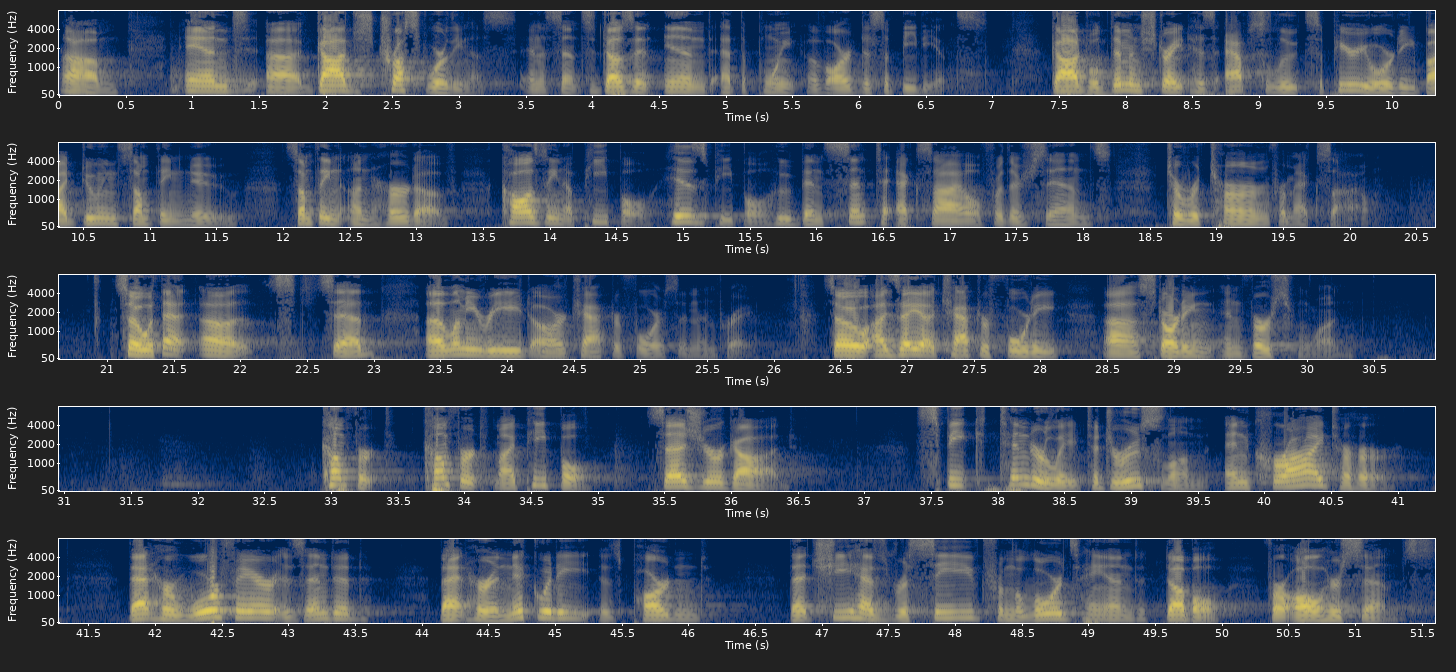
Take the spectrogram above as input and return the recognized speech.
Um, and uh, God's trustworthiness, in a sense, doesn't end at the point of our disobedience. God will demonstrate his absolute superiority by doing something new, something unheard of, causing a people, his people, who've been sent to exile for their sins, to return from exile. So, with that uh, said, uh, let me read our chapter for us and then pray. So, Isaiah chapter 40, uh, starting in verse 1. Comfort, comfort my people, says your God. Speak tenderly to Jerusalem and cry to her that her warfare is ended, that her iniquity is pardoned, that she has received from the Lord's hand double for all her sins.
